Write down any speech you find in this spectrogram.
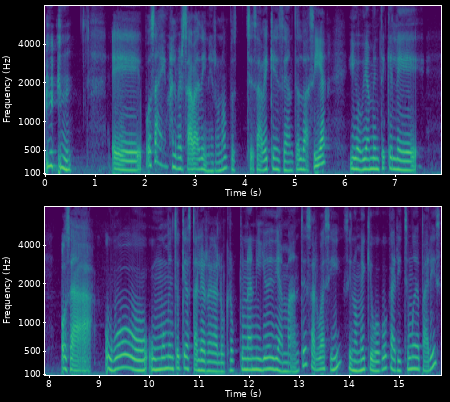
eh, pues ahí malversaba dinero, ¿no? Pues se sabe que desde antes lo hacía y obviamente que le, o sea, hubo un momento que hasta le regaló creo que un anillo de diamantes, algo así, si no me equivoco, carísimo de París,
